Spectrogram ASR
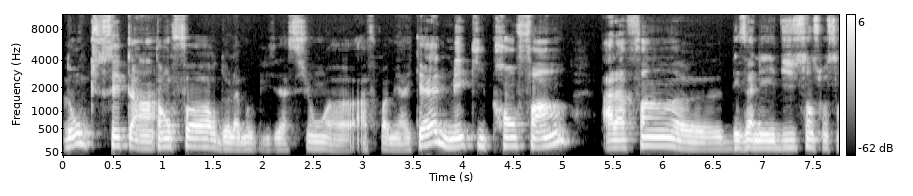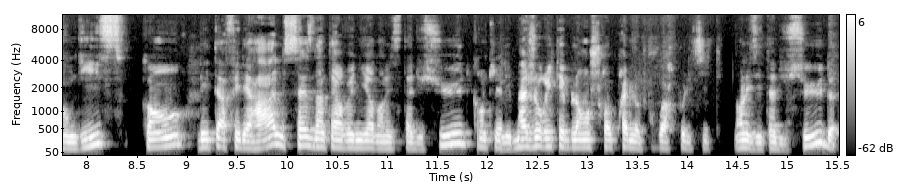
Donc c'est un temps fort de la mobilisation afro-américaine, mais qui prend fin à la fin des années 1870 quand l'État fédéral cesse d'intervenir dans les États du Sud, quand les majorités blanches reprennent le pouvoir politique dans les États du Sud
